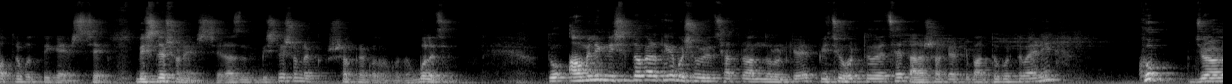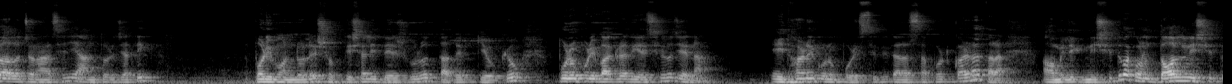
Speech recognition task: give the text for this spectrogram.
পত্রপত্রিকায় এসছে, বিশ্লেষণে এসছে, রাজনৈতিক বিশ্লেষণকরা কোথাও কোথাও বলেছেন। তো আওয়ামী লীগ নিষিদ্ধ করা থেকে বৈষম্যবিরোধী ছাত্র আন্দোলনকে পিছু হটতে হয়েছে, তারা সরকারকে বাধ্য করতে পারেনি। খুব জোরালো আলোচনা আছে যে আন্তর্জাতিক পরিমণ্ডলে শক্তিশালী দেশগুলো তাদের কেউ কেউ পুরোপুরি বাগড়া দিয়েছিল যে না, এই ধরনের কোনো পরিস্থিতি তারা সাপোর্ট করে না, তারা আওয়ামী লীগ নিষিদ্ধ বা কোনো দল নিষিদ্ধ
